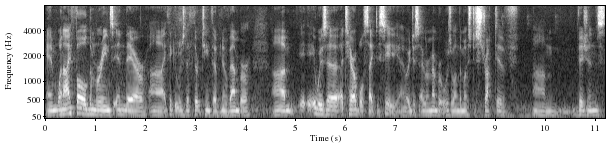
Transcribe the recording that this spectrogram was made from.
And when I followed the Marines in there, uh, I think it was the 13th of November, um, it, it, was a, a, terrible sight to see. I, just, I remember it was one of the most destructive um, visions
